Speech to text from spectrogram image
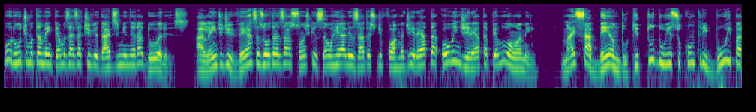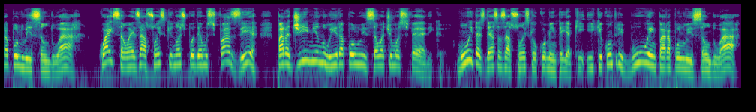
Por último, também temos as atividades mineradoras, além de diversas outras ações que são realizadas de forma direta ou indireta pelo homem. Mas sabendo que tudo isso contribui para a poluição do ar, quais são as ações que nós podemos fazer para diminuir a poluição atmosférica? Muitas dessas ações que eu comentei aqui e que contribuem para a poluição do ar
